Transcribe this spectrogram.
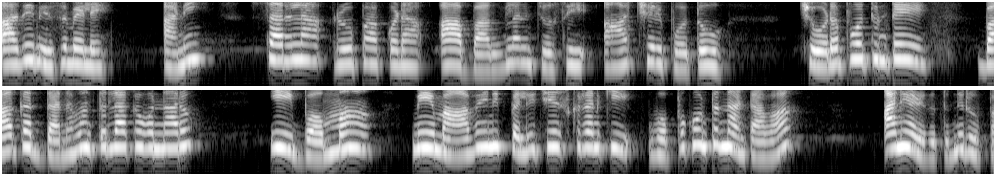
అది నిజమేలే అని సరళ రూప కూడా ఆ బంగ్లాను చూసి ఆశ్చర్యపోతూ చూడపోతుంటే బాగా ధనవంతులాగా ఉన్నారు. ఈ బొమ్మ మీ మావయ్యని పెళ్ళి చేసుకోవడానికి ఒప్పుకుంటుందంటావా? అని అడుగుతుంది రూప.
